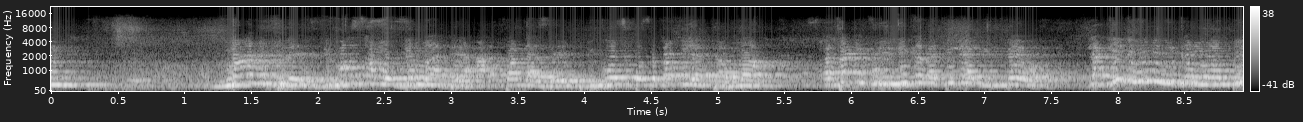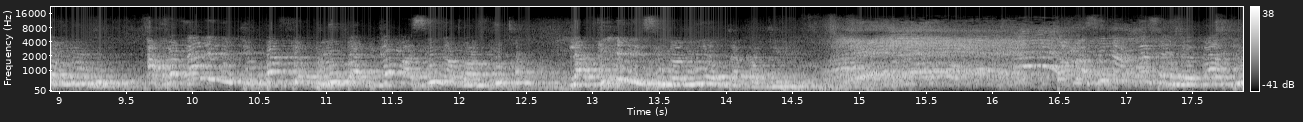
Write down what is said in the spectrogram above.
them manfriends because some of them are their fathers head because kwa sababu ya tamaa hataki kuridhika na kile alipewa. Lakini mimi nikamwambia Mungu, afadhali nijipake blinded kama sina mafuta, lakini nisimamie utakatifu. Kama sina pesa imebaki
